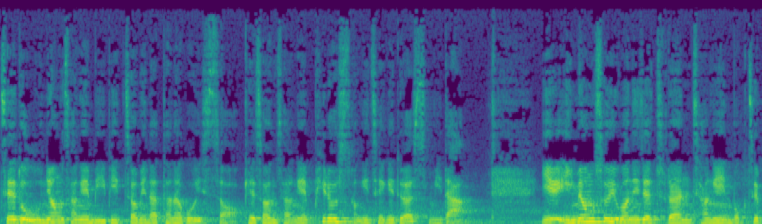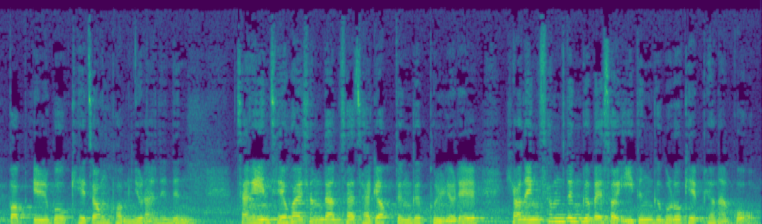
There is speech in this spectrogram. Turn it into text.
제도 운영상의 미비점이 나타나고 있어 개선상의 필요성이 제기되었습니다. 이에 이명수 의원이 제출한 장애인복지법 일부 개정 법률안에는 장애인 재활상담사 자격 등급 분류를 현행 3등급에서 2등급으로 개편하고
